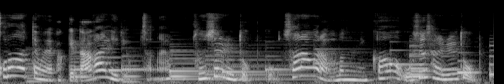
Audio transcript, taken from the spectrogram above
코로나 때문에 밖에 나갈 일이 없잖아요. 돈 쓸 일도 없고, 사람을 안 만나니까 옷을 살 일도 없고,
